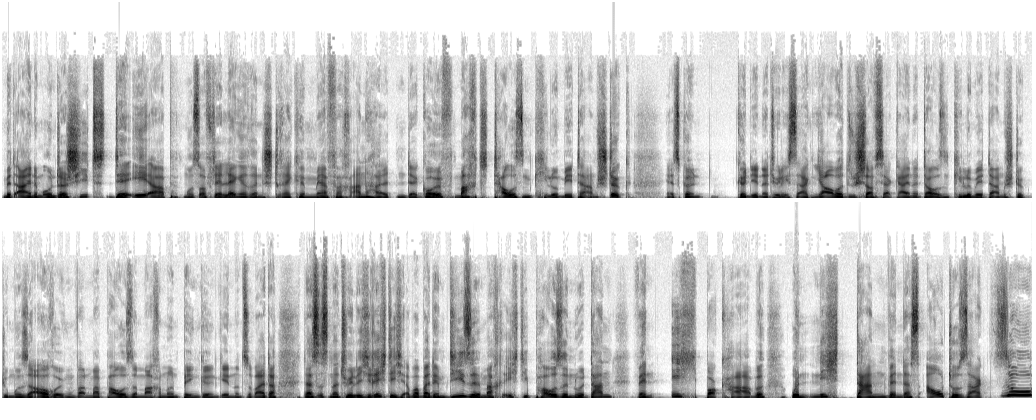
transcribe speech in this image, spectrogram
Mit einem Unterschied, der E-Up muss auf der längeren Strecke mehrfach anhalten, der Golf macht 1000 Kilometer am Stück. Jetzt könnt, könnt ihr natürlich sagen, ja, aber du schaffst ja keine 1000 Kilometer am Stück, du musst ja auch irgendwann mal Pause machen und pinkeln gehen und so weiter. Das ist natürlich richtig, aber bei dem Diesel mache ich die Pause nur dann, wenn ich Bock habe und nicht dann, wenn das Auto sagt, so,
